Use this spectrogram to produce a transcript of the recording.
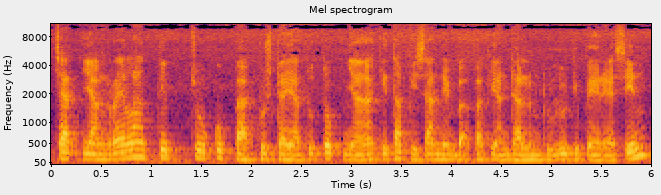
cat yang relatif cukup bagus daya tutupnya kita bisa nembak bagian dalam dulu diberesin.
